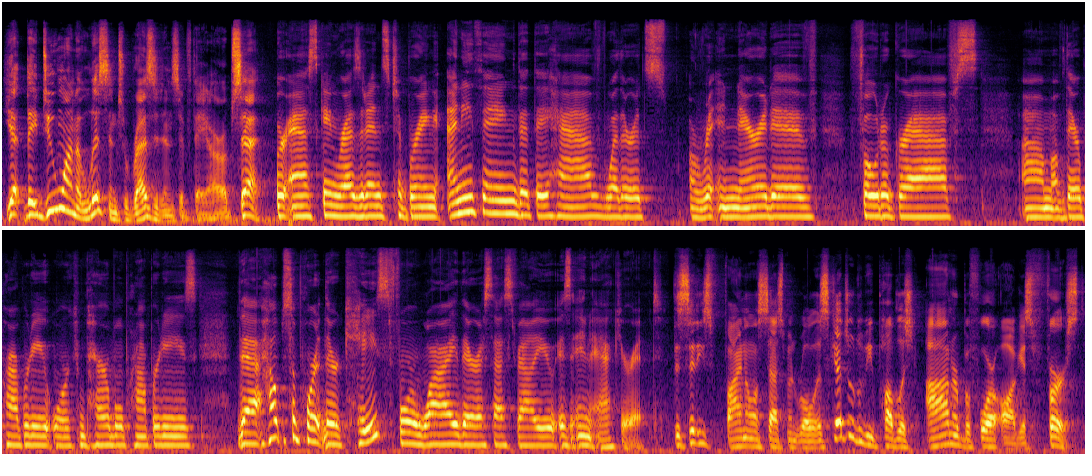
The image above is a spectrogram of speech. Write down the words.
Yet they do want to listen to residents if they are upset. We're asking residents to bring anything that they have, whether it's a written narrative, photographs um, of their property or comparable properties, that help support their case for why their assessed value is inaccurate. The city's final assessment roll is scheduled to be published on or before August 1st.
